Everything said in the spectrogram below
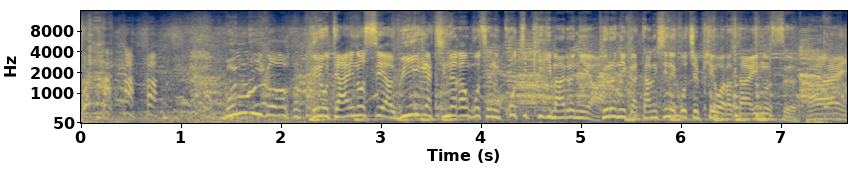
뭔디 이거? 그리고 다이노스야 위기가 지나간 곳에는 꽃이 피기 마련이야. 그러니까 당신의 꽃을 피워라 다이노스. 아이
